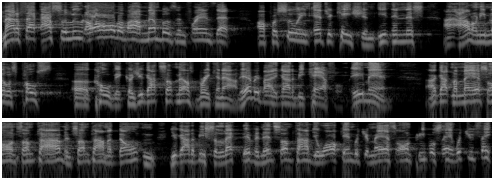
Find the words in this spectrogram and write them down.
Matter of fact, I salute all of our members and friends that are pursuing education in this. I, don't even know it's post uh, COVID because you got something else breaking out. Everybody got to be careful. Amen. I got my mask on sometime and sometime I don't, and you got to be selective. And then sometimes you walk in with your mask on, people saying, "What you think?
